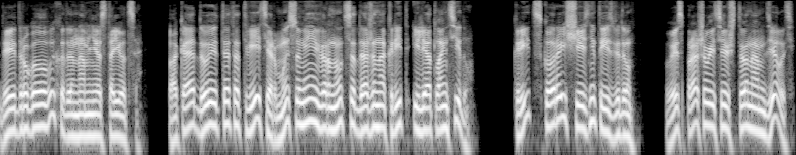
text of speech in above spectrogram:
Да и другого выхода нам не остается. Пока дует этот ветер, мы сумеем вернуться даже на Крит или Атлантиду. Крит скоро исчезнет из виду. Вы спрашиваете, что нам делать?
